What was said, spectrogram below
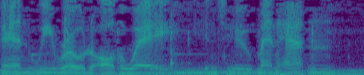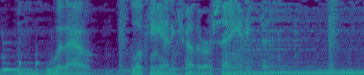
And we rode all the way into Manhattan without looking at each other or saying anything.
